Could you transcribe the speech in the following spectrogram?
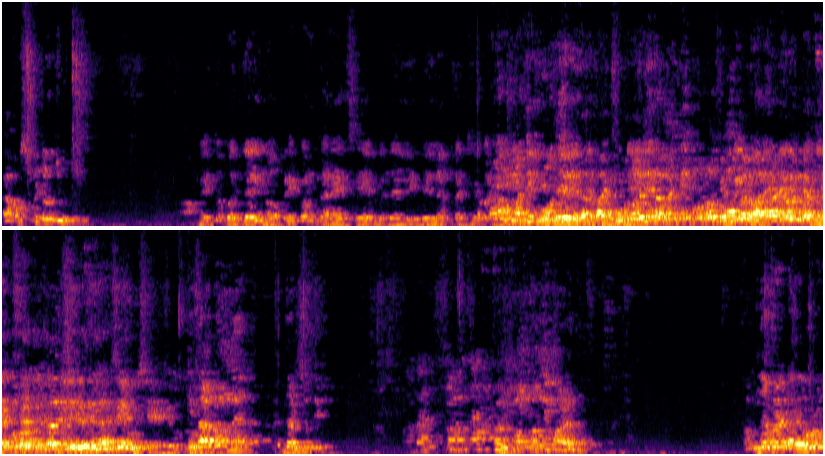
કા હોસ્પિટલ જૂઠી? અમે તો બધા નોકરી પણ કરે છે બધા લીધેલા પછી પણ આમાંથી કોને લીધા? ભાઈ બોલો નહીં તમે નહીં બોલો? વાયરલ લીધેલા છે એવું છે કીધા તમને અત્યાર સુધી? કન્ફર્મ તો નહીં મળે ને. તમને ભાઈ ડ્રાઈવરો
